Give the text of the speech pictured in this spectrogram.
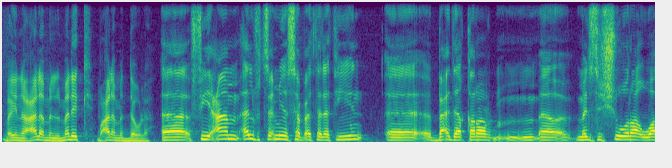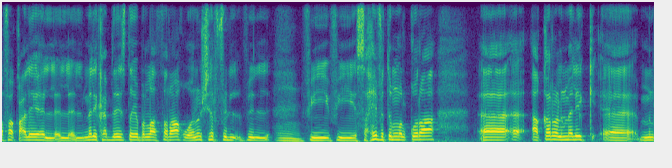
بين علم الملك وعلم الدولة؟ في عام 1937 آه، بعد قرار آه، مجلس الشورى وافق عليه الملك عبد العزيز طيب الله ثراه ونشر في في في في صحيفة أم القرى. آه، أقر الملك من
